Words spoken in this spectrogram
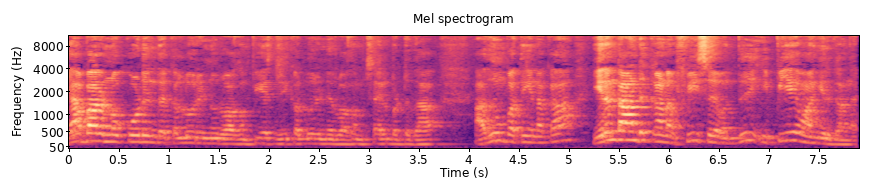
வியாபார நோக்கோடு இந்த கல்லூரி நிர்வாகம் பிஎஸ்ஜி கல்லூரி நிர்வாகம் செயல்பட்டுதா? அதுவும் பார்த்தீங்கன்னாக்கா இரண்டு ஆண்டுக்கான ஃபீஸை வந்து இப்பயே வாங்கியிருக்காங்க.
